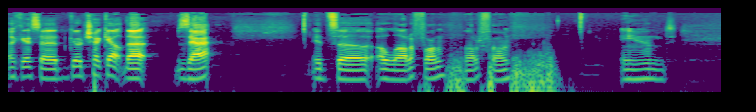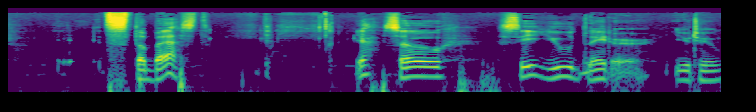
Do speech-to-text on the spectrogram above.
like I said, go check out that Xat. It's uh, a lot of fun, a lot of fun, and it's the best. Yeah, so see you later, YouTube.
